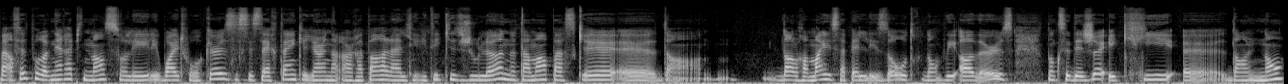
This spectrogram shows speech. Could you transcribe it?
ben en fait, pour revenir rapidement sur les, les White Walkers, c'est certain qu'il y a un, un rapport à l'altérité qui se joue là, notamment parce que euh, dans dans le roman, il s'appelle les autres, donc the others. Donc c'est déjà écrit euh, dans le nom,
